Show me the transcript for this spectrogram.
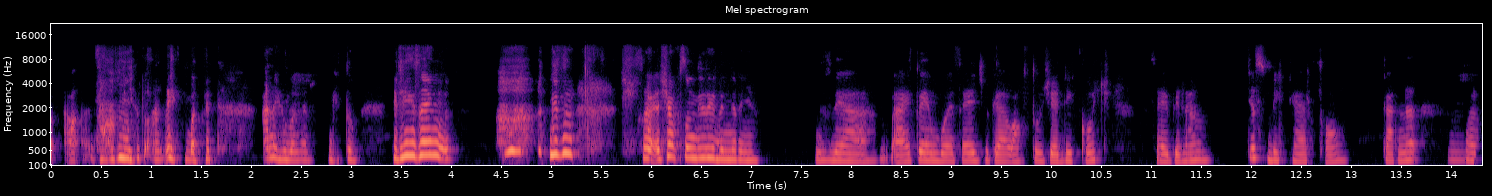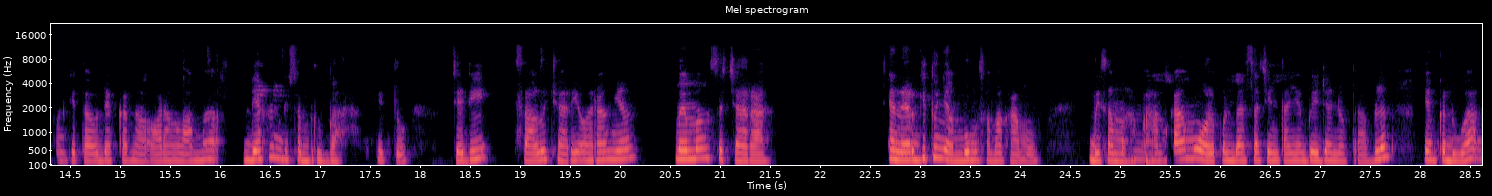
Suaminya tuh aneh banget aneh banget gitu. Jadi saya gitu. Saya shock sendiri dengernya. Terus ya nah itu yang buat saya juga waktu jadi coach saya bilang just be careful. Karena hmm. walaupun kita udah kenal orang lama dia kan bisa berubah gitu. Jadi selalu cari orang yang memang secara energi tuh nyambung sama kamu. Bisa hmm. paham kamu walaupun bahasa cintanya beda no problem. Yang kedua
